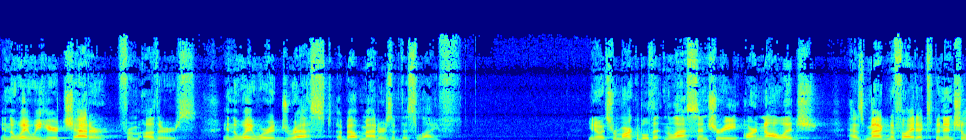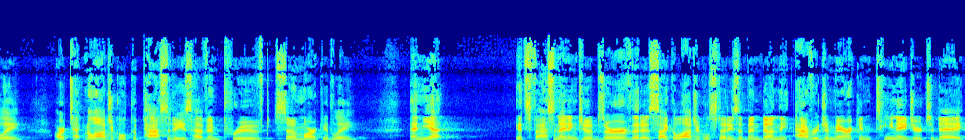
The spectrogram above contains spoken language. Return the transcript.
in the way we hear chatter from others, in the way we're addressed about matters of this life. You know, it's remarkable that in the last century, our knowledge has magnified exponentially, our technological capacities have improved so markedly, and yet It's fascinating to observe that as psychological studies have been done, the average American teenager today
